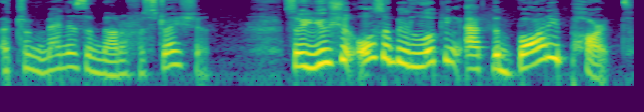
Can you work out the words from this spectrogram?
a tremendous amount of frustration. So you should also be looking at the body part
